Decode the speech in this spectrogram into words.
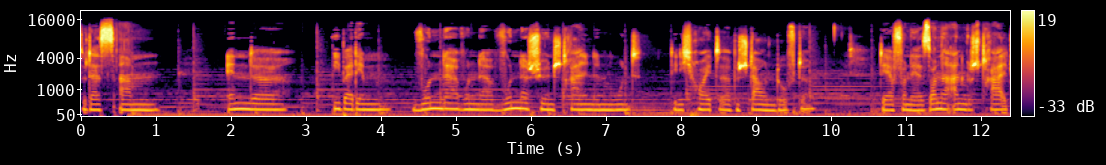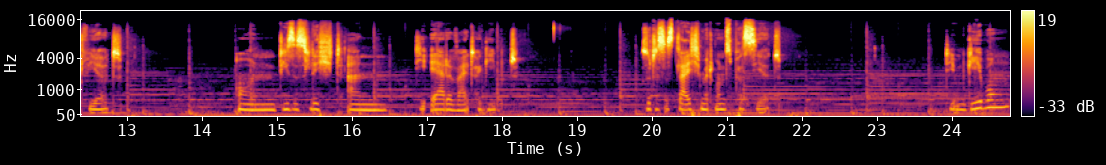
Sodass am Ende, wie bei dem wunder, wunder, wunderschön strahlenden Mond, den ich heute bestaunen durfte, der von der Sonne angestrahlt wird und dieses Licht an die Erde weitergibt, so dass es gleich mit uns passiert. Die Umgebung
